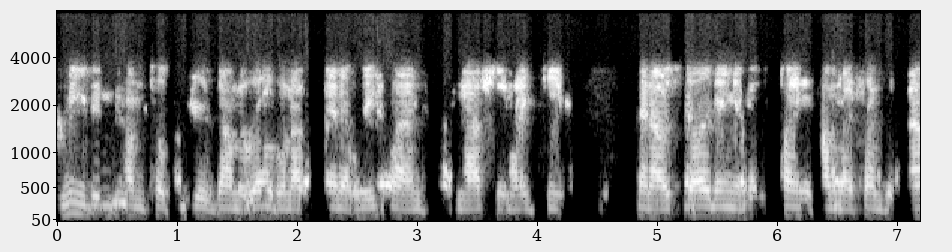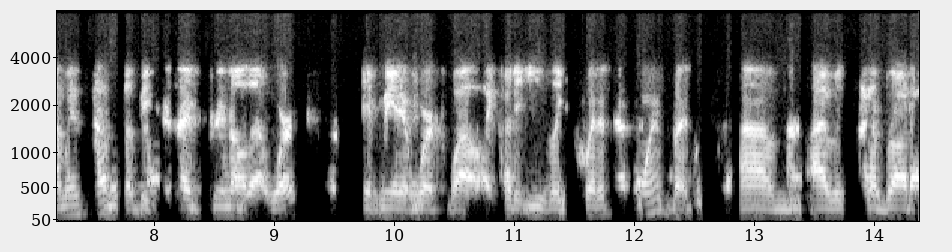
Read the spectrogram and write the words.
for me didn't come till two years down the road when I was playing at Lakeland, nationally ranked team and I was starting and I was playing in front of my friends and family and stuff. But because I put in all that work, it made it worthwhile. I could have easily quit at that point, but um, I was kind of brought up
